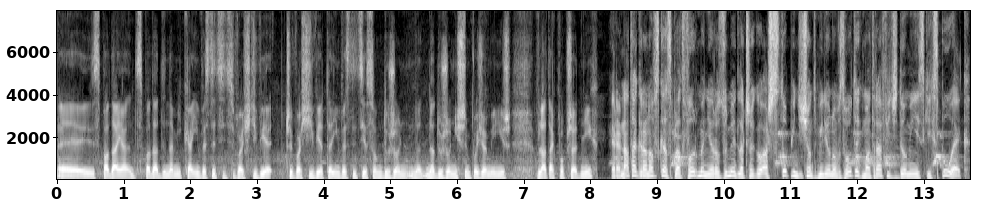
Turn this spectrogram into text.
E, Spada, spada dynamika inwestycji, czy właściwie, czy właściwie te inwestycje są dużo, na, na dużo niższym poziomie niż w latach poprzednich. Renata Granowska z Platformy nie rozumie, dlaczego aż 150 milionów złotych ma trafić do miejskich spółek,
